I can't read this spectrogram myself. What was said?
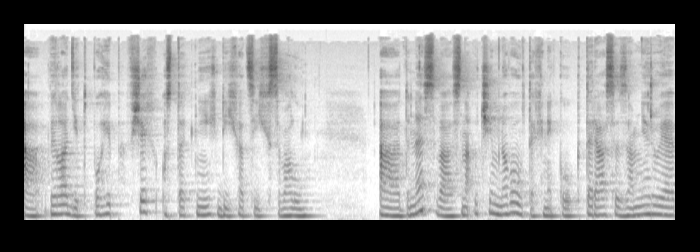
a vyladit pohyb všech ostatních dýchacích svalů. A dnes vás naučím novou techniku, která se zaměřuje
